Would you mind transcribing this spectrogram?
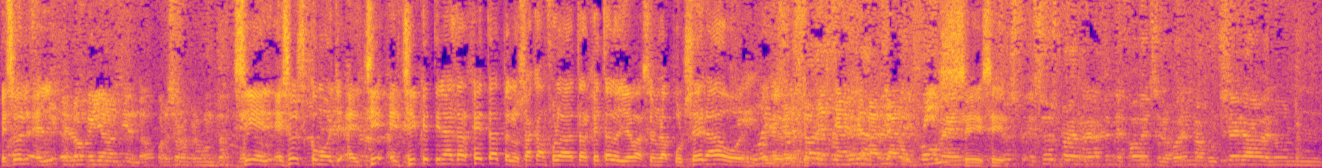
Eso el- el- Es lo que yo no entiendo, por eso lo pregunto. Sí, eso es como el chip, el chip que tiene la tarjeta, te lo sacan fuera de la tarjeta, lo llevas en una pulsera o en cualquier Eso es para que marcar un pin. joven. Sí, sí. Eso es, eso es para atraer a gente joven, se lo ponen en una pulsera o en un,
